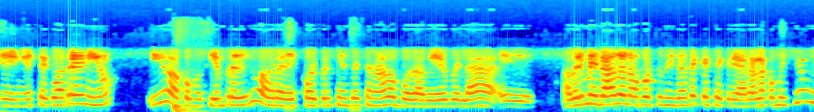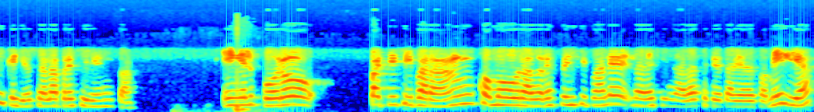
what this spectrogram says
en este cuatrenio. Y ah, como siempre digo, agradezco al presidente del Senado por haber, ¿verdad?, eh, haberme dado la oportunidad de que se creara la comisión y que yo sea la presidenta. En el foro participarán como oradores principales la designada secretaria de Familia,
